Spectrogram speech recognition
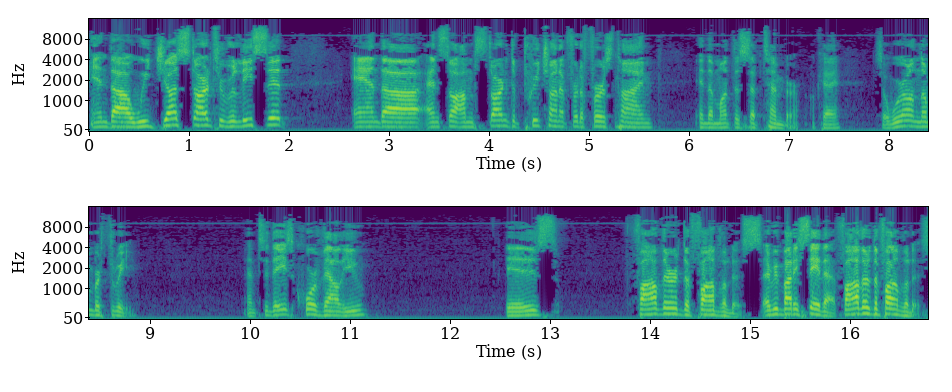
and uh, we just started to release it and uh, and so I'm starting to preach on it for the first time in the month of September. Okay, so we're on number three, and today's core value is father the fatherless. Everybody say that, father the fatherless.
